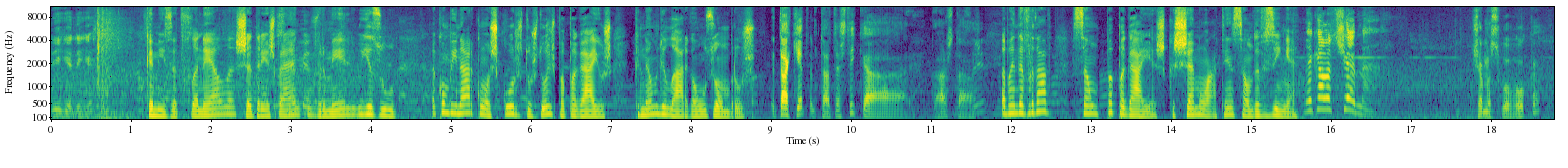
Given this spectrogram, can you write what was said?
Diga, diga. Camisa de flanela, xadrez branco, vermelho e azul, a combinar com as cores dos dois papagaios que não lhe largam os ombros. Está quieto, está a esticar. Está, está. A bem da verdade, são papagaias que chamam a atenção da vizinha. Como é que ela te chama? Chama-se com a boca.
